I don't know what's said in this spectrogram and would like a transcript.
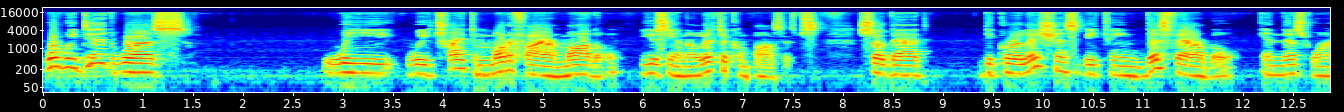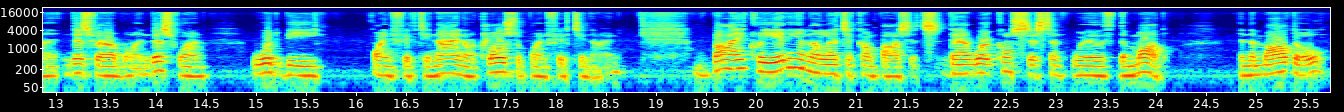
what we did was we we tried to modify our model using analytic composites so that the correlations between this variable and this one, this variable and this one would be 0.59 or close to 0.59 by creating analytic composites that were consistent with the model. And the model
